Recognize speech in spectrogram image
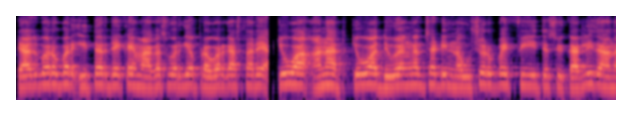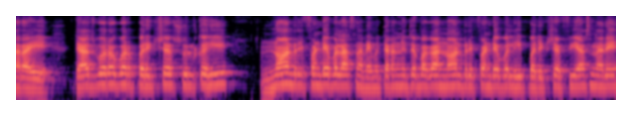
त्याचबरोबर इतर जे काही मागासवर्गीय प्रवर्ग असणार आहे किंवा अनाथ किंवा दिव्यांगांसाठी नऊशे रुपये फी इथे स्वीकारली जाणार आहे. त्याचबरोबर परीक्षा शुल्क ही नॉन रिफंडेबल असणार आहे. मित्रांनो इथे बघा नॉन रिफंडेबल ही परीक्षा फी असणार आहे.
